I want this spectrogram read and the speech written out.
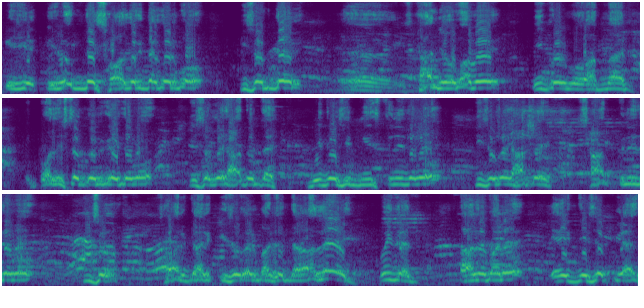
কৃষি- কৃষকদের সহযোগিতা করব কৃষকদের স্থানীয়ভাবে ই করব আপনার পলিস্টার তৈরি করে দেবো কৃষকের হাতে বিদেশি বীজ তুলে দেবো কৃষকের হাতে সার তুলে দেবো কৃষক সরকার কৃষকের পাশে দাঁড়ালে বুঝলেন? তাহলে পরে এই দেশে পেঁয়াজ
